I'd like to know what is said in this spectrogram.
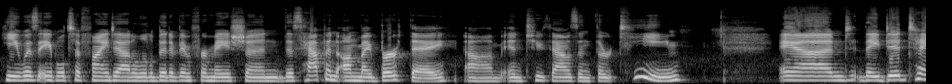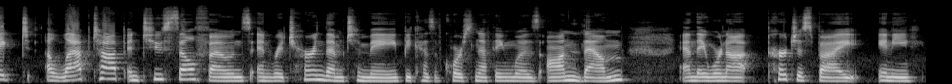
He was able to find out a little bit of information. This happened on my birthday um, in 2013. And they did take a laptop and two cell phones and return them to me because, of course, nothing was on them and they were not purchased by any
